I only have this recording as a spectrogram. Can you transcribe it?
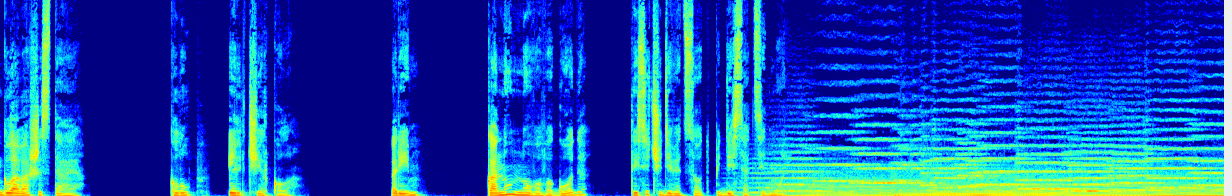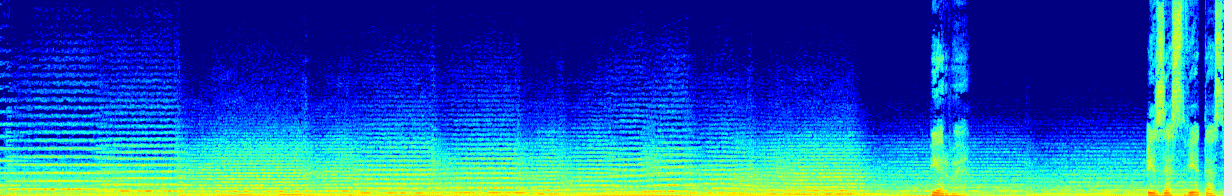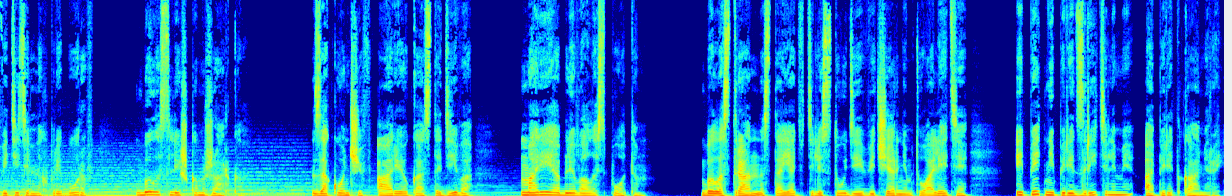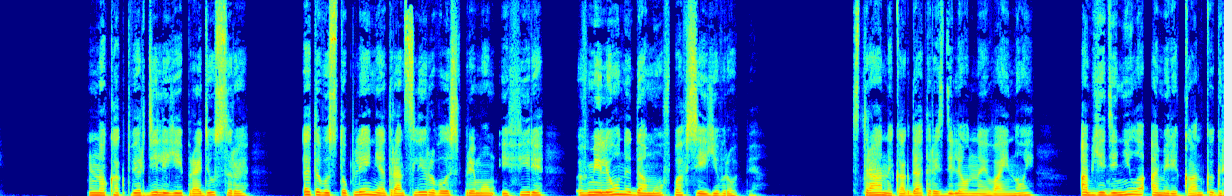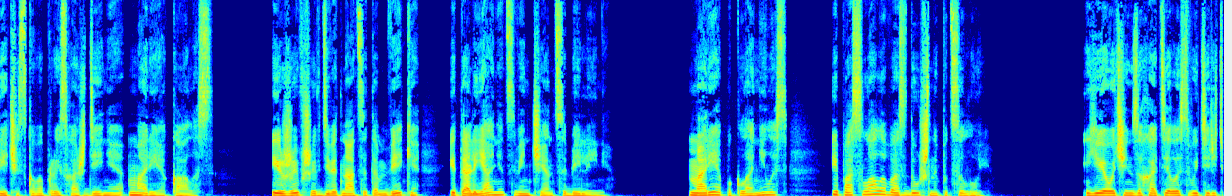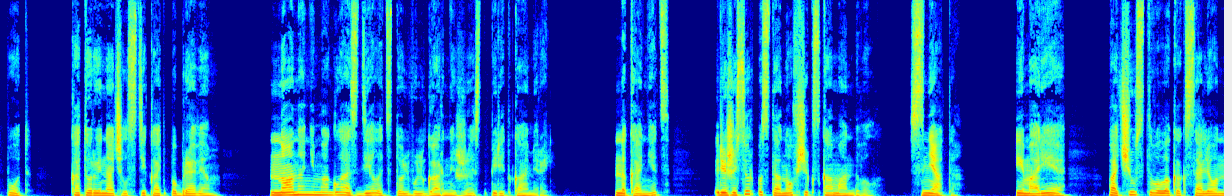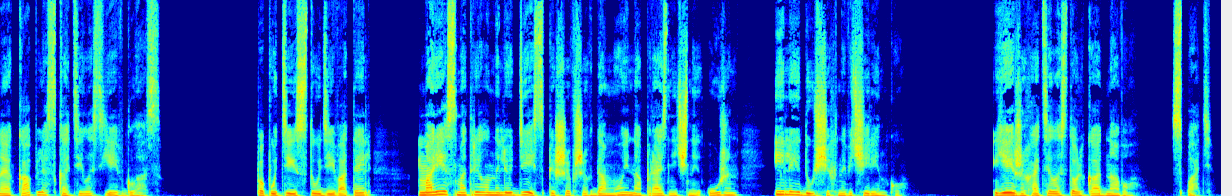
Глава шестая. Клуб Эль Чирколо. Рим. Канун Нового года 1957. Первое. Из-за света осветительных приборов было слишком жарко. Закончив арию Каста Дива, Мария обливалась потом. Было странно стоять в телестудии в вечернем туалете и петь не перед зрителями, а перед камерой. Но, как твердили ей продюсеры, это выступление транслировалось в прямом эфире в миллионы домов по всей Европе. Страны, когда-то разделенные войной, — объединила американка греческого происхождения Мария Каллас и живший в XIX веке итальянец Винченцо Беллини. Мария поклонилась и послала воздушный поцелуй. Ей очень захотелось вытереть пот, который начал стекать по бровям, но она не могла сделать столь вульгарный жест перед камерой. Наконец, режиссер-постановщик скомандовал «Снято». И Мария почувствовала, как соленая капля скатилась ей в глаз. По пути из студии в отель Мария смотрела на людей, спешивших домой на праздничный ужин или идущих на вечеринку. Ей же хотелось только одного — спать.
